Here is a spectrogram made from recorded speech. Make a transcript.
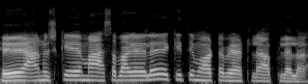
हे अनुष्के मासा बघायला किती मोठा भेटला आपल्याला.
